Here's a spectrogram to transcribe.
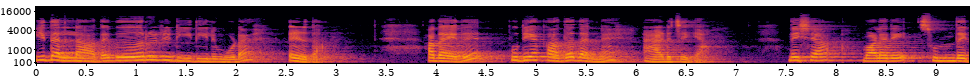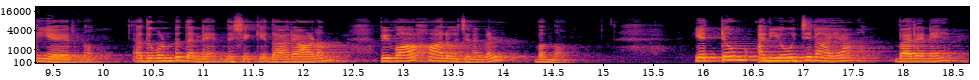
ഇതല്ലാതെ വേറൊരു രീതിയിലും കൂടെ എഴുതാം. അതായത് പുതിയ കഥ തന്നെ ആഡ് ചെയ്യാം. നിഷ വളരെ സുന്ദരിയായിരുന്നു. അതുകൊണ്ട് തന്നെ നിഷയ്ക്ക് ധാരാളം വിവാഹാലോചനകൾ വന്നു. ഏറ്റവും അനുയോജ്യനായ വരനെ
